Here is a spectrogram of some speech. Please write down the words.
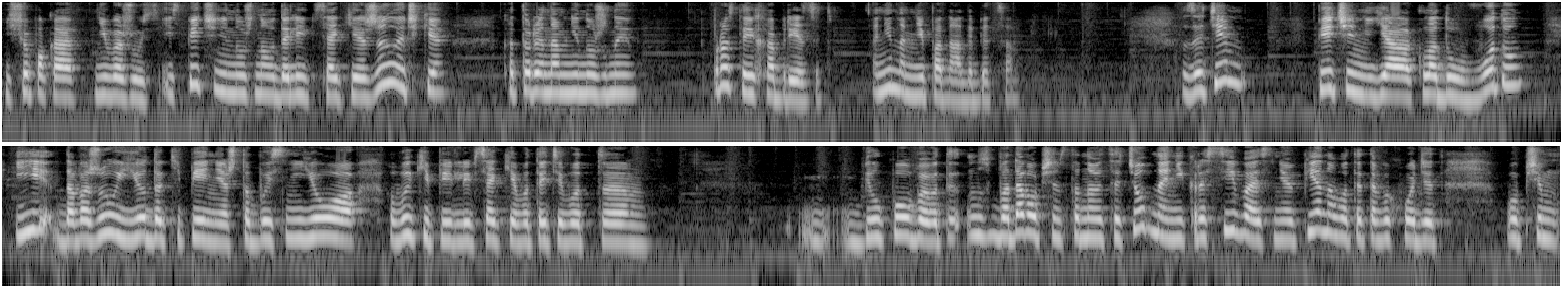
еще пока не вожусь. Из печени нужно удалить всякие жилочки, которые нам не нужны. Просто их обрезать. Они нам не понадобятся. Затем печень я кладу в воду и довожу ее до кипения, чтобы с нее выкипели всякие вот эти вот э, белковые, вот, ну, вода, в общем, становится темная, некрасивая, с нее пена вот это выходит. В общем,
